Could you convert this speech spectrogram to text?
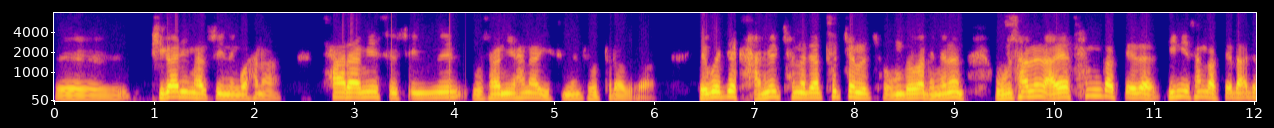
그 비가림 할 수 있는 거 하나, 사람이 쓸 수 있는 우산이 하나 있으면 좋더라고요. 그리고 이제 간일 채널이나 투 채널 정도가 되면은 우산을 아예 삼각대에다, 비니 삼각대에다 아주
